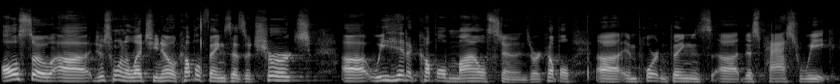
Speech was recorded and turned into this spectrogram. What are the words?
Also, uh, just want to let you know a couple things. As a church, uh, we hit a couple milestones or a couple uh, important things uh, this past week.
